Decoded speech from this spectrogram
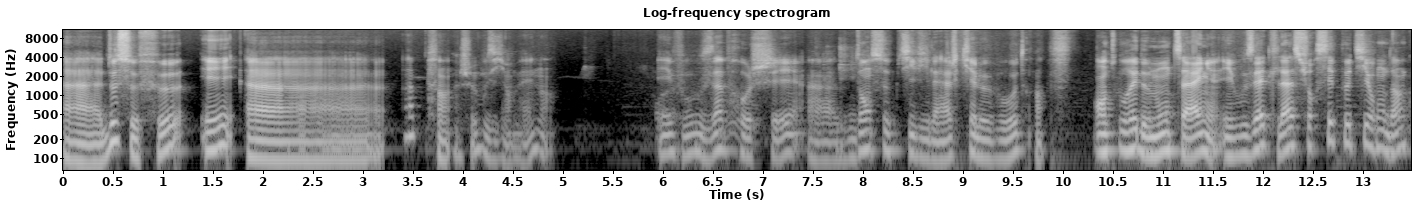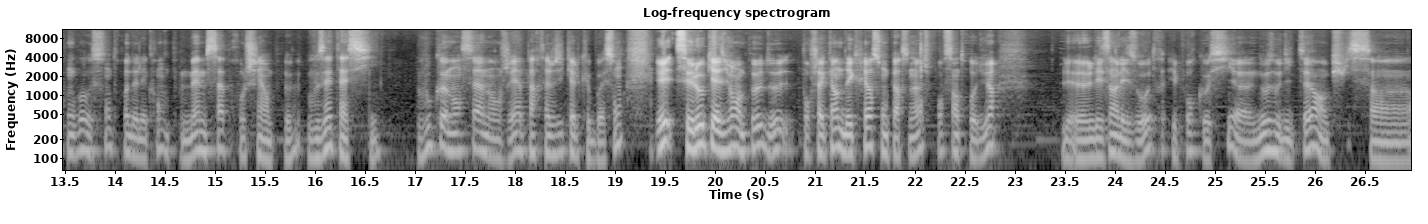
euh, de ce feu. Et euh, hop, je vous y emmène. Et vous vous approchez dans ce petit village qui est le vôtre, entouré de montagnes. Et vous êtes là sur ces petits rondins qu'on voit au centre de l'écran. On peut même s'approcher un peu. Vous êtes assis. Vous commencez à manger, à partager quelques boissons. Et c'est l'occasion un peu de, pour chacun de décrire son personnage pour s'introduire le- les uns les autres et pour qu'aussi euh, nos auditeurs puissent, euh,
